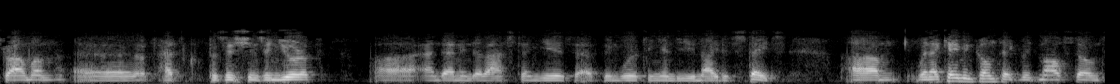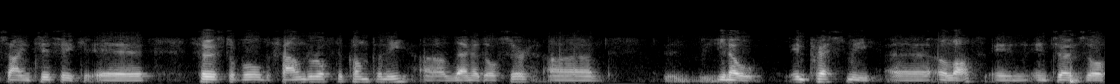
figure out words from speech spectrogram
Straumann. I've had positions in Europe. And then in the last 10 years, I've been working in the United States. Um, when I came in contact with Milestone Scientific, first of all, the founder of the company, Leonard Osser, impressed me uh, a lot in in terms of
